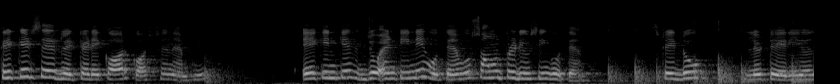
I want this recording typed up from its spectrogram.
क्रिकेट से रिलेटेड एक और क्वेश्चन है भाई। एक इनके जो एंटीने होते हैं, वो साउंड प्रोड्यूसिंग होते हैं। स्टेडो लिटेरियल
